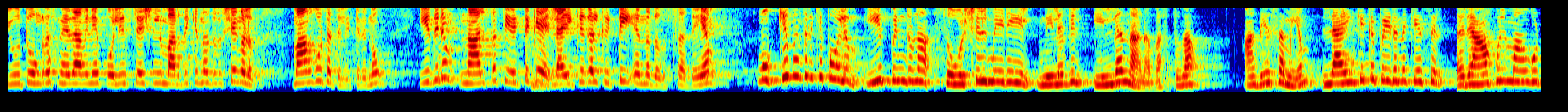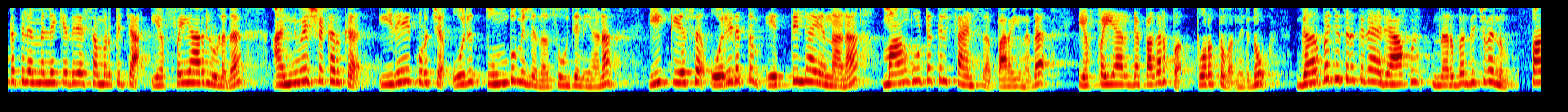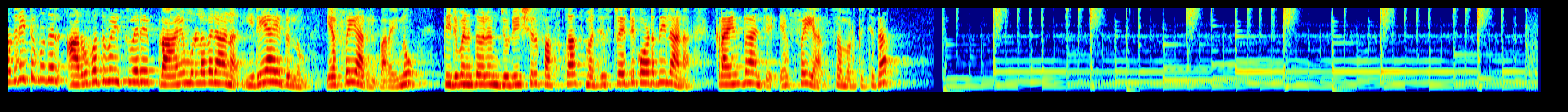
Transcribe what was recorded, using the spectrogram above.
യൂത്ത് കോൺഗ്രസ് നേതാവിനെ പോലീസ് സ്റ്റേഷനിൽ മർദ്ദിക്കുന്ന ദൃശ്യങ്ങളും മാങ്കൂട്ടത്തിൽ ഇട്ടിരുന്നു. ഇതിനും നാൽപ്പത്തിയെട്ട് കെ ലൈക്കുകൾ കിട്ടി എന്നതും ശ്രദ്ധേയം. മുഖ്യമന്ത്രിക്ക് പോലും ഈ പിന്തുണ സോഷ്യൽ മീഡിയയിൽ നിലവിൽ ഇല്ലെന്നാണ് വസ്തുത. അതേസമയം ലൈംഗിക പീഡന കേസിൽ രാഹുൽ മാങ്കൂട്ടത്തിൽ എം എൽ എക്കെതിരെ സമർപ്പിച്ച എഫ്ഐആറിലുള്ളത് അന്വേഷകർക്ക് ഇരയെക്കുറിച്ച് ഒരു തുമ്പുമില്ലെന്ന സൂചനയാണ് ഈ കേസ് ഒരിടത്തും എത്തില്ല എന്നാണ് മാങ്കൂട്ടത്തിൽ ഫാൻസ് പറയുന്നത്. എഫ്ഐആറിന്റെ പകർപ്പ് പുറത്തു വന്നിരുന്നു. ഗർഭചിത്രത്തിന് രാഹുൽ നിർബന്ധിച്ചുവെന്നും പതിനെട്ട് മുതൽ അറുപത് വയസ്സ് വരെ പ്രായമുള്ളവരാണ് ഇരയായതെന്നും എഫ്ഐആറിൽ പറയുന്നു. Thiruvananthapuram judicial first class magistrate കോടതിയിലാണ് ക്രൈംബ്രാഞ്ച് എഫ്ഐആർ സമർപ്പിച്ചത്.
